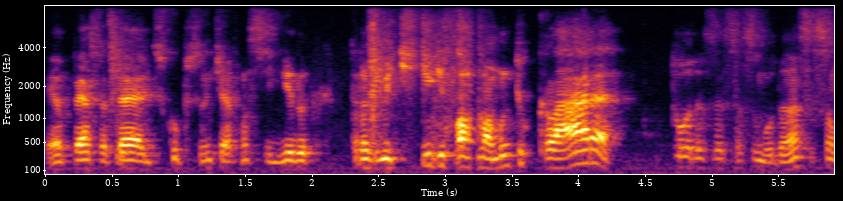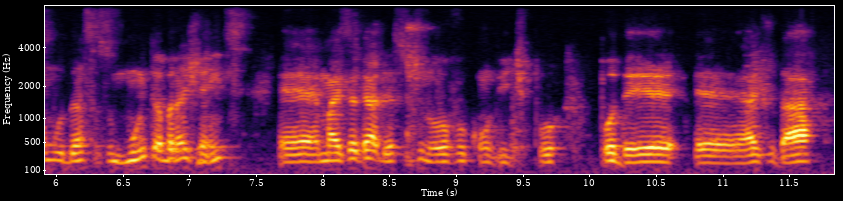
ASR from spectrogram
Eu peço até desculpa se não tiver conseguido transmitir de forma muito clara todas essas mudanças, são mudanças muito abrangentes, é, mas agradeço de novo o convite por poder é, ajudar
